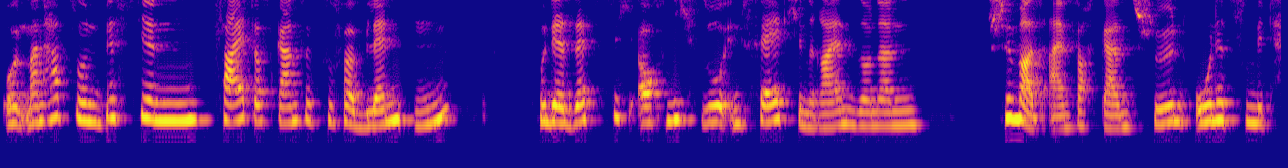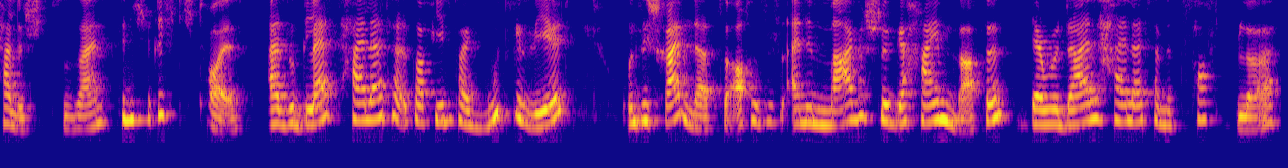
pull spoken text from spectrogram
Und man hat so ein bisschen Zeit, das Ganze zu verblenden. Und der setzt sich auch nicht so in Fältchen rein, sondern schimmert einfach ganz schön, ohne zu metallisch zu sein. Finde ich richtig toll. Also Glass Highlighter ist auf jeden Fall gut gewählt. Und sie schreiben dazu auch, es ist eine magische Geheimwaffe. Der Rodile Highlighter mit Soft Blur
